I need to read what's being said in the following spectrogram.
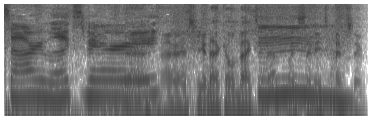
Sorry, Wilkes-Barre. All right, so you're not going back to that place anytime mm. soon.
